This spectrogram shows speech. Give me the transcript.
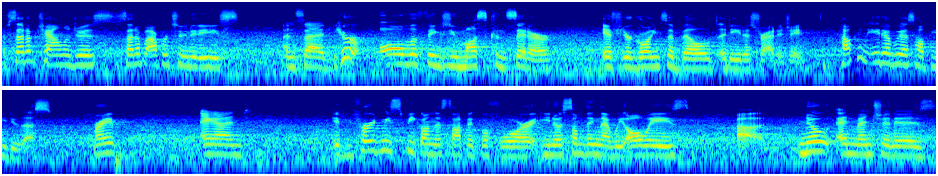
I've set up challenges, set up opportunities, and said, here are all the things you must consider if you're going to build a data strategy. How can AWS help you do this, right? And if you've heard me speak on this topic before, you know something that we always uh, note and mention is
